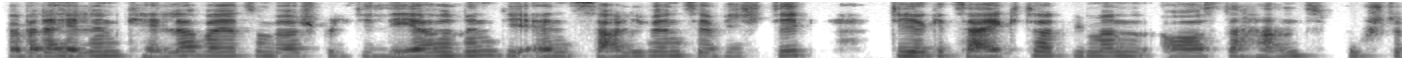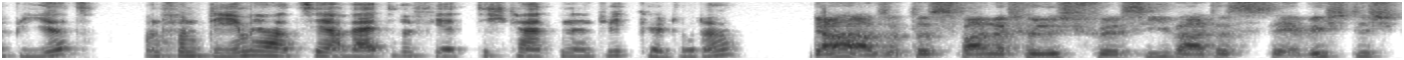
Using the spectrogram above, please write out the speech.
Weil bei der Helen Keller war ja zum Beispiel die Lehrerin, die Anne Sullivan, sehr wichtig, die ihr gezeigt hat, wie man aus der Hand buchstabiert. Und von dem her hat sie ja weitere Fertigkeiten entwickelt, oder? Ja, also das war natürlich für sie war das sehr wichtig.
